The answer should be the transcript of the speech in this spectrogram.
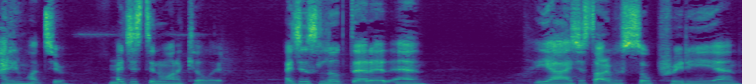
I didn't want to. Hmm. I just didn't want to kill it. I just looked at it and yeah, I just thought it was so pretty and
